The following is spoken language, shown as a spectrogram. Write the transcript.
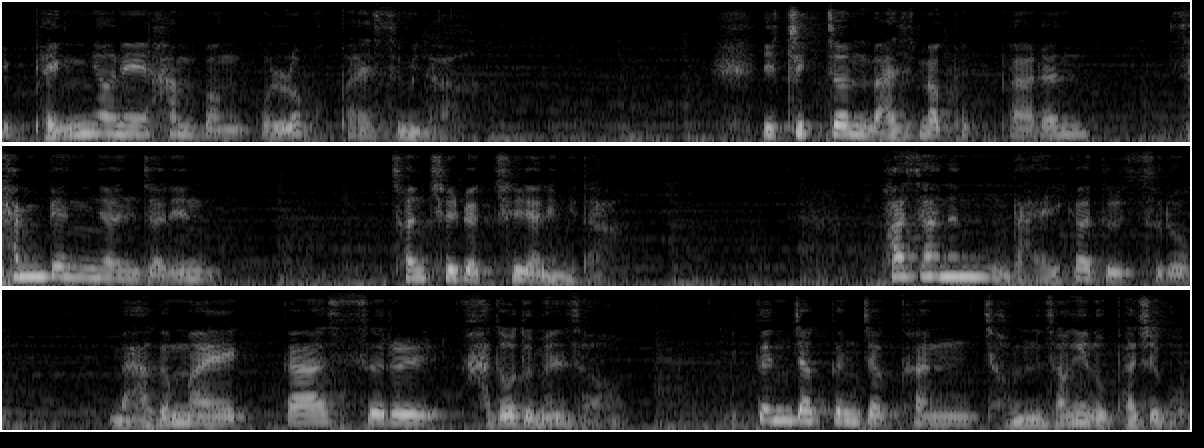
100년에 한 번꼴로 폭발했습니다. 이 직전 마지막 폭발은 300년 전인 1707년입니다. 화산은 나이가 들수록 마그마의 가스를 가둬두면서 끈적끈적한 점성이 높아지고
